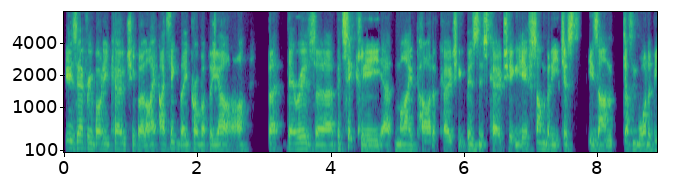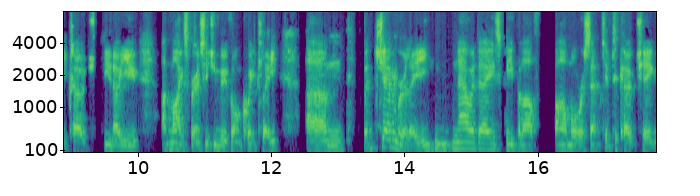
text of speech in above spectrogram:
is everybody coachable? I, I think they probably are but there is a, particularly at my part of coaching business coaching if somebody just is on doesn't want to be coached you know you at my experience is you move on quickly um, but generally nowadays people are far more receptive to coaching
